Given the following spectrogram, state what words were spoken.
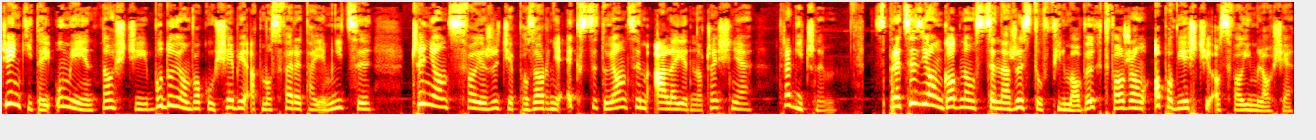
Dzięki tej umiejętności budują wokół siebie atmosferę tajemnicy, czyniąc swoje życie pozornie ekscytującym, ale jednocześnie tragicznym. Z precyzją godną scenarzystów filmowych tworzą opowieści o swoim losie,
